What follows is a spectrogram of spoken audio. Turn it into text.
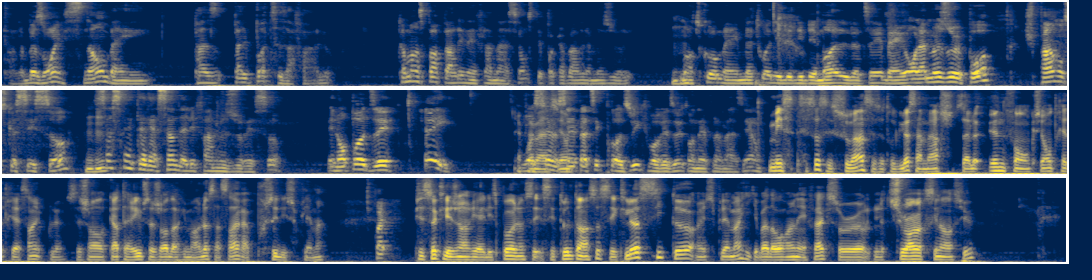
T'en as besoin. Sinon, ben. Parle, pas de ces affaires-là. Commence pas à parler d'inflammation si t'es pas capable de la mesurer. Mhm. En tout cas, ben, mets-toi des, des bémols, là, tu. Ben, on la mesure pas. Je pense que c'est ça. Mhm. Ça serait intéressant d'aller faire mesurer ça. Et non pas dire, hey, voici un sympathique produit qui va réduire ton inflammation. Mais c'est ça, c'est souvent, c'est ce truc-là, ça marche. Ça a une fonction très très simple. C'est genre, quand t'arrives ce genre d'argument-là, ça sert à pousser des suppléments. Ouais. Puis c'est ça que les gens réalisent pas, là. C'est c'est tout le temps ça. C'est que là, si t'as un supplément qui est capable d'avoir un impact sur le tueur silencieux,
